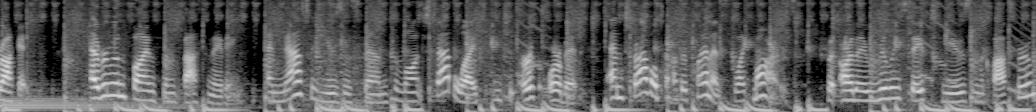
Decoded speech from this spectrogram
Rockets. Everyone finds them fascinating, and NASA uses them to launch satellites into Earth orbit and travel to other planets like Mars. But are they really safe to use in the classroom?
